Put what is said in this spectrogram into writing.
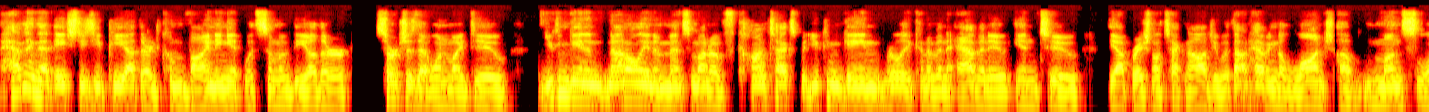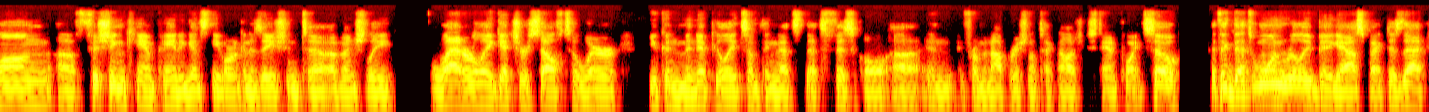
having that HTTP out there and combining it with some of the other searches that one might do, you can gain not only an immense amount of context, but you can gain really kind of an avenue into the operational technology without having to launch a months long uh, phishing campaign against the organization to eventually laterally get yourself to where you can manipulate something that's that's physical uh, and from an operational technology standpoint. So I think that's one really big aspect is that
